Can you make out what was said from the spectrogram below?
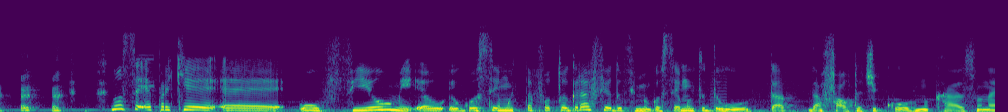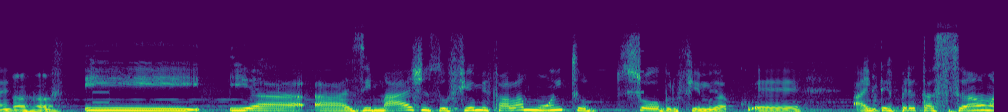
Não sei, é porque é, o filme, eu, eu gostei muito da fotografia do filme, eu gostei muito do, da, da falta de cor, no caso, né? Uhum. E, e a, as imagens do filme falam muito sobre o filme. É, a interpretação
